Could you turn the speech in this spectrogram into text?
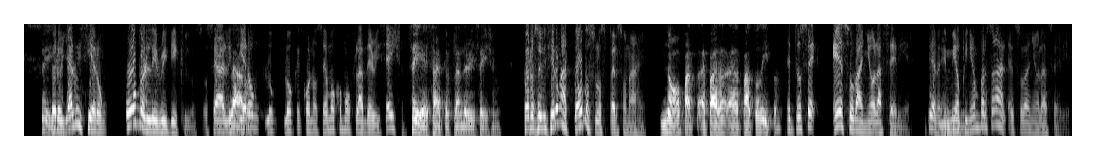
Sí. Pero ya lo hicieron overly ridiculous, o sea, lo Claro. hicieron lo, lo que conocemos como Flanderization, Sí, exacto, Flanderization. Pero se lo hicieron a todos los personajes. No, para todito. Entonces, eso dañó la serie. ¿Entiendes? En mi Ujú. opinión personal, eso dañó la serie.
